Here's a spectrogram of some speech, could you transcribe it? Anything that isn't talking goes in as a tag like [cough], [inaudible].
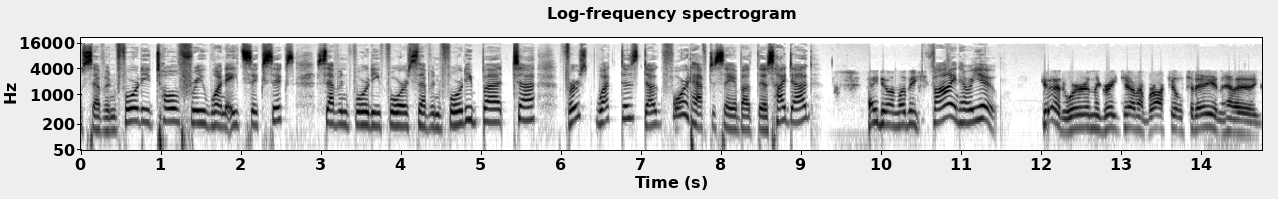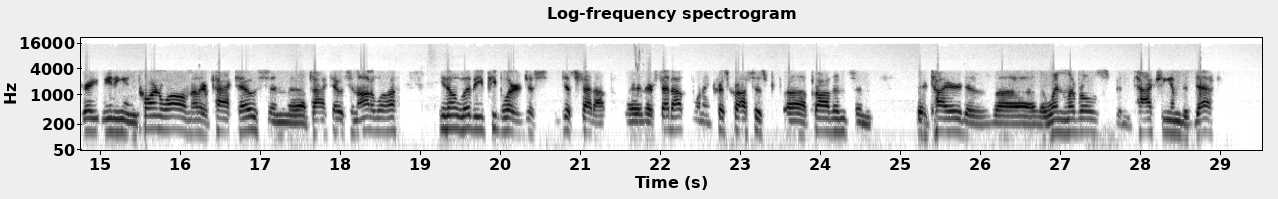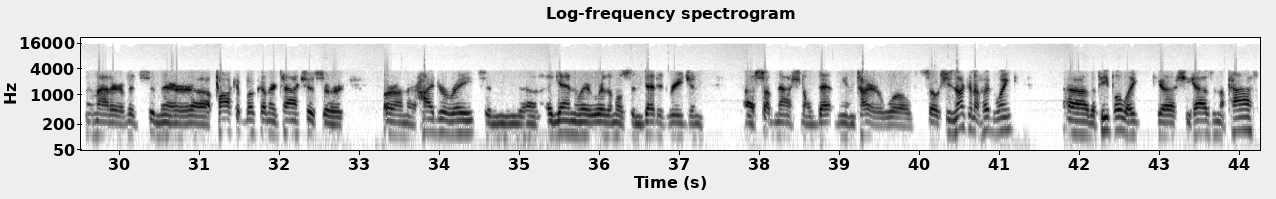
0740, toll free 1 866 744 740. But uh, first, what does Doug Ford have to say about this? Hi, Doug. How you doing, Libby? Fine. How are you? Good. We're in the great town of Brockville today and had a great meeting in Cornwall, another packed house, and uh, packed house in Ottawa. You know, Libby, people are just just fed up. They're they're fed up when it crisscrosses uh, province, and they're tired of uh, the Wynne Liberals been taxing them to death, no matter if it's in their uh, pocketbook on their taxes or or on their hydro rates. And uh, again, we're we're the most indebted region, uh, subnational debt in the entire world. So she's not going to hoodwink uh, the people like uh, she has in the past.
